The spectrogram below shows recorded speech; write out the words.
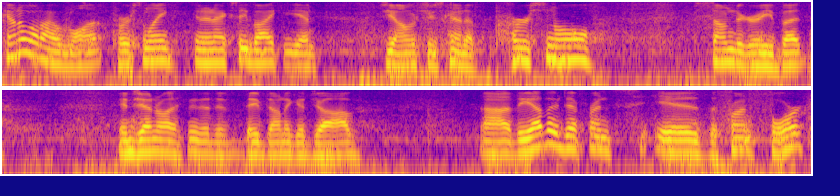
it's kind of what I would want personally in an XC bike. Again, geometry is kind of personal some degree, but in general, I think that they've done a good job. Uh, the other difference is the front fork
